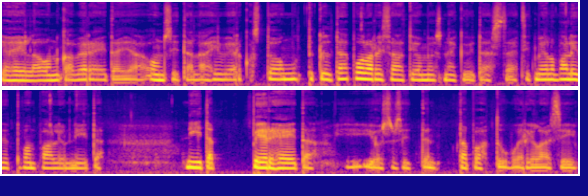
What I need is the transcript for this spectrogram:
ja heillä on kavereita ja on sitä lähiverkostoa, mutta kyllä tämä polarisaatio myös näkyy tässä. Että sit meillä on valitettavan paljon niitä, niitä perheitä, joissa sitten tapahtuu erilaisia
